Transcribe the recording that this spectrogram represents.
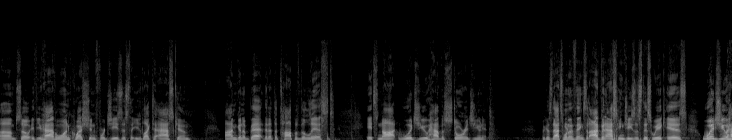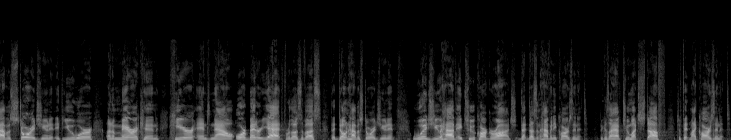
Um, so, if you have one question for Jesus that you'd like to ask him, I'm going to bet that at the top of the list, it's not, would you have a storage unit? Because that's one of the things that I've been asking Jesus this week is, would you have a storage unit if you were an American here and now? Or better yet, for those of us that don't have a storage unit, would you have a two car garage that doesn't have any cars in it? Because I have too much stuff to fit my cars in it.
